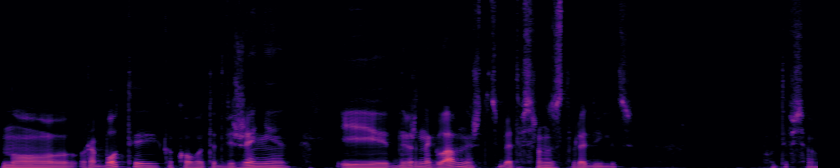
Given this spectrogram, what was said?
но работы, какого-то движения. И, наверное, главное, что тебя это все равно заставляет двигаться. Вот и все.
